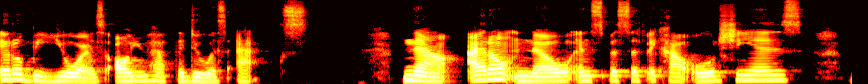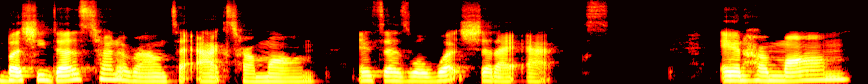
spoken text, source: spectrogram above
it'll be yours. All you have to do is ask. Now, I don't know in specific how old she is, but she does turn around to ask her mom and says, Well, what should I ask? And her mom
